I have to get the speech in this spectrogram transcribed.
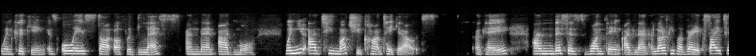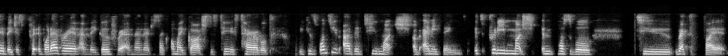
when cooking is always start off with less and then add more. When you add too much, you can't take it out. Okay. And this is one thing I've learned. A lot of people are very excited. They just put whatever in and they go for it. And then they're just like, oh my gosh, this tastes terrible. Because once you've added too much of anything, it's pretty much impossible to rectify it.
